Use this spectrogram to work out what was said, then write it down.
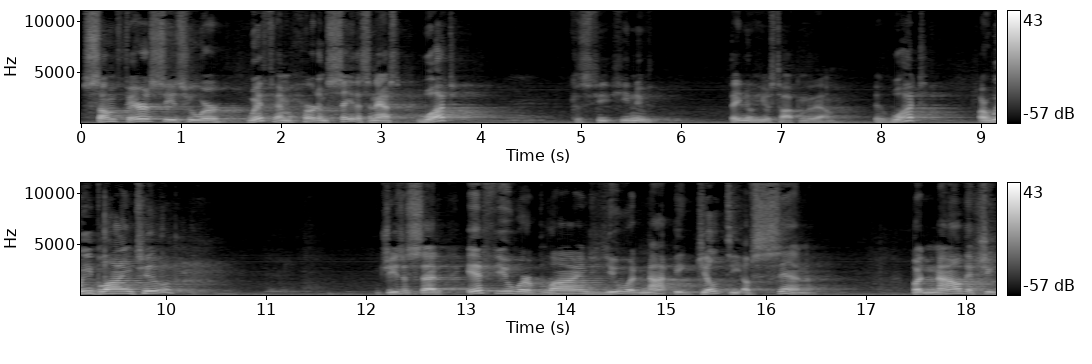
Some Pharisees who were with him heard him say this and asked, What? Because he, he knew, they knew he was talking to them. What? Are we blind too? Jesus said, If you were blind, you would not be guilty of sin. But now that you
